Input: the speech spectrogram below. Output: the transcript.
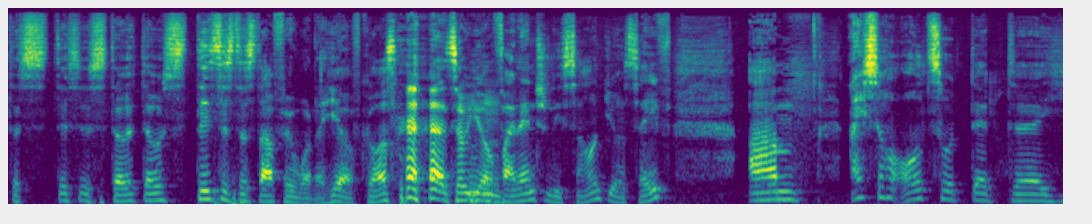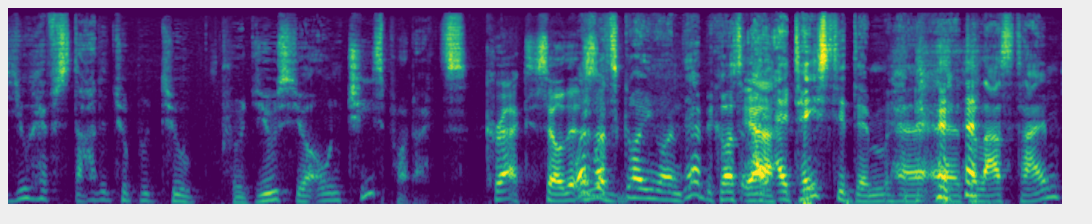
this this is the, those this is the stuff we want to hear, of course. so mm-hmm. you're financially sound, you're safe. Um, I saw also that uh, you have started to to produce your own cheese products. Correct. So what, what's going on there? Because yeah. I, I, tasted them uh, uh, the last time,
